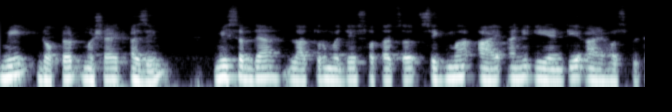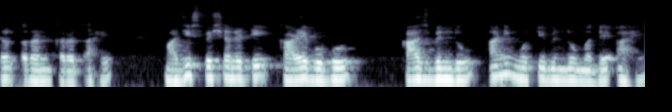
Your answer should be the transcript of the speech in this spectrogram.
मी डॉक्टर मशायक अझीम. मी सध्या लातूरमध्ये स्वतःचं सिग्मा आय आणि ई-एन-टी आय हॉस्पिटल रन करत आहे. माझी स्पेशालिटी काळे बुबू काजबिंदू आणि मोतीबिंदूमध्ये आहे.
